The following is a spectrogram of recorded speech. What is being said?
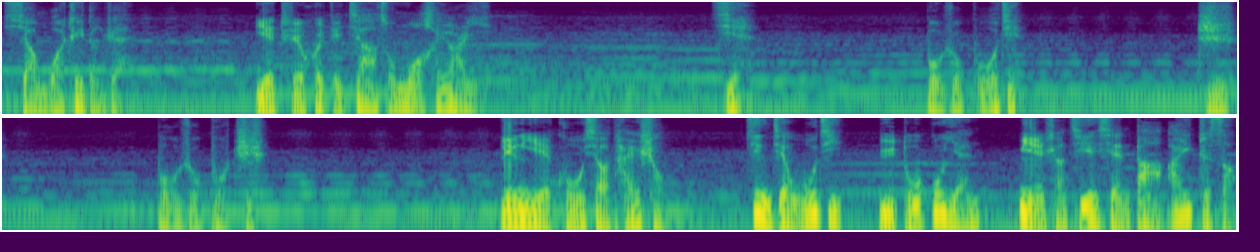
像我这等人。也只会给家族抹黑而已。见不如不见，知不如不知。灵叶苦笑抬手，竟见无忌与独孤岩面上皆现大哀之色，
